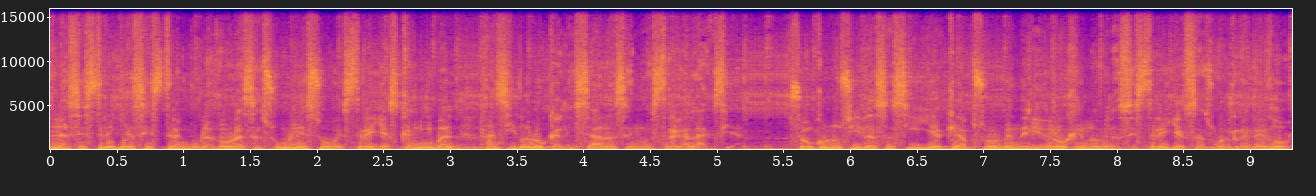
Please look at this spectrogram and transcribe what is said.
Las estrellas estranguladoras azules o estrellas caníbal han sido localizadas en nuestra galaxia. Son conocidas así ya que absorben el hidrógeno de las estrellas a su alrededor,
